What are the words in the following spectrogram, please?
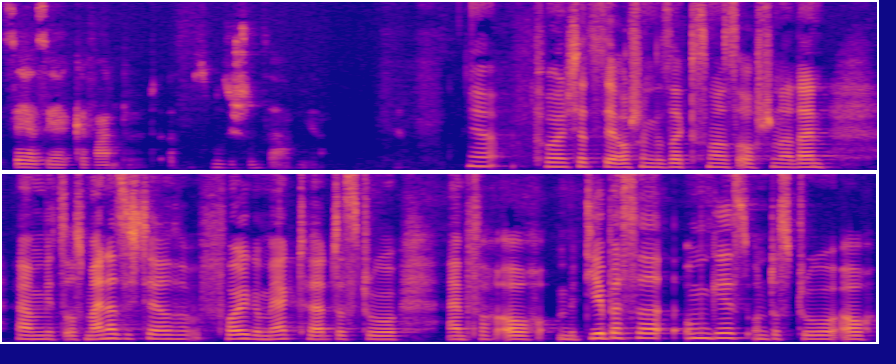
sehr, sehr gewandelt. Also das muss ich schon sagen, ja. Ja, voll. Ich hatte es dir auch schon gesagt, dass man das auch schon allein ähm, jetzt aus meiner Sicht ja voll gemerkt hat, dass du einfach auch mit dir besser umgehst und dass du auch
